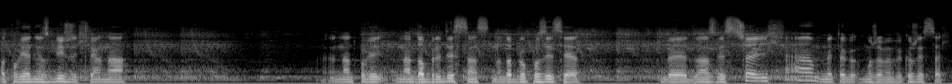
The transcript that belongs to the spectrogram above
odpowiednio zbliżyć się na na, na dobry dystans, na dobrą pozycję, by do nas wystrzelić, a my tego możemy wykorzystać.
